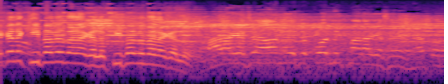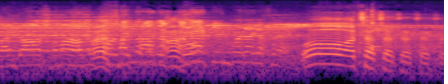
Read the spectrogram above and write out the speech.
এখানে কীভাবে মারা গেল? কীভাবে মারা গেল? মারা গেছে এখন এই যে কর্মিক মারা গেছে। মেট্রো লাইন যাওয়ার সময় হবে আচ্ছা। কর্মিক টিন পড়ে গেছে। ও আচ্ছা আচ্ছা আচ্ছা আচ্ছা আচ্ছা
